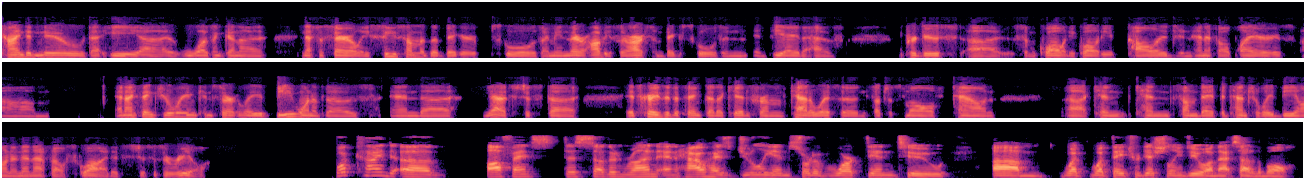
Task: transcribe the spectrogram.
Kind of knew that he uh, wasn't gonna necessarily see some of the bigger schools. I mean, there obviously are some big schools in, in PA that have produced uh, some quality, quality college and NFL players. Um, and I think Julian can certainly be one of those. And uh, yeah, it's just uh, it's crazy to think that a kid from Catawissa in such a small town uh, can can someday potentially be on an NFL squad. It's just surreal. What kind of offense does Southern run, and how has Julian sort of worked into um, what what they traditionally do on that side of the ball?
